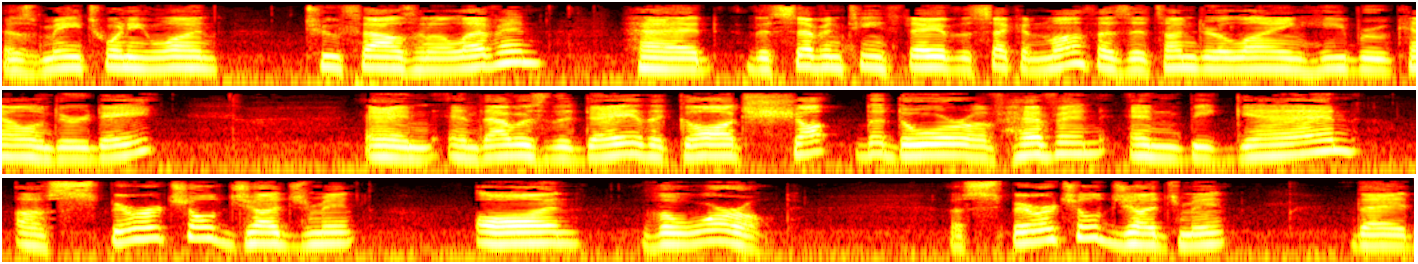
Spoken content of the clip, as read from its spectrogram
as May 21, 2011 had the 17th day of the second month as its underlying Hebrew calendar date. And, and that was the day that God shut the door of heaven and began a spiritual judgment on the world. A spiritual judgment that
